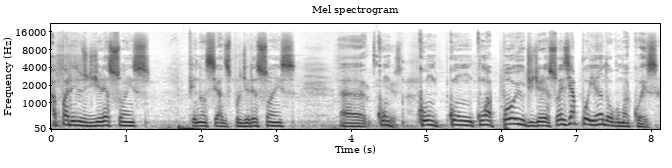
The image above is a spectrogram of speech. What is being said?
aparelhos de direções, financiados por direções, uh, com, com, com, com, apoio de direções e apoiando alguma coisa.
